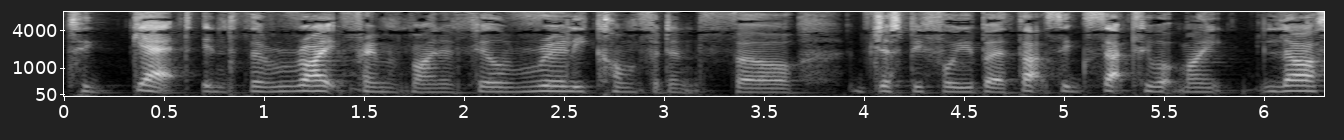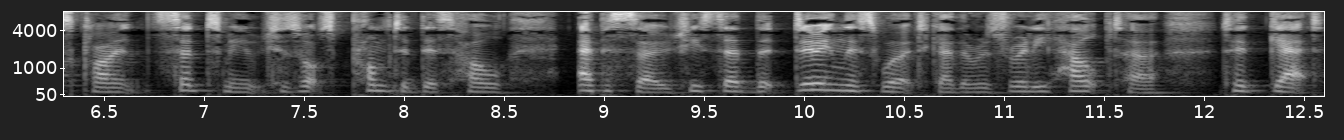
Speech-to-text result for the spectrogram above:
to get into the right frame of mind and feel really confident for just before your birth. That's exactly what my last client said to me, which is what's prompted this whole episode. She said that doing this work together has really helped her to get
